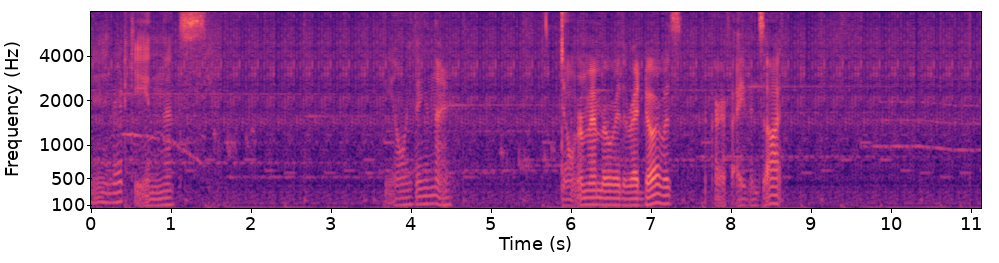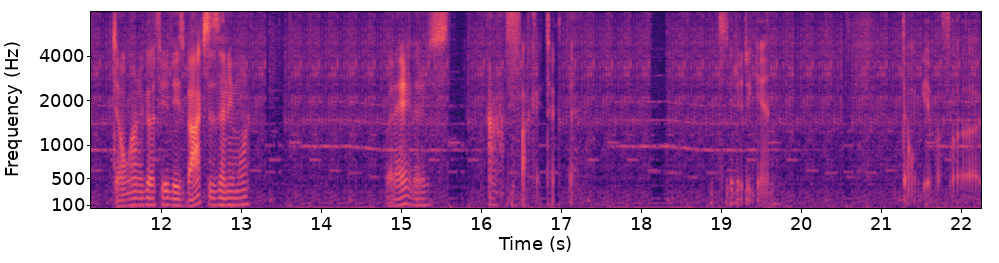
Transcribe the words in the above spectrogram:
And red key, and that's the only thing in there. Don't remember where the red door was, or if I even saw it. Don't want to go through these boxes anymore. But hey, there's... Ah, fuck, I took the... Did it again. Don't give a fuck.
